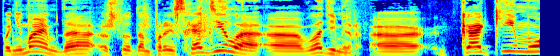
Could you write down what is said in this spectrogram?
понимаем, да, что там происходило. Владимир, каким образом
